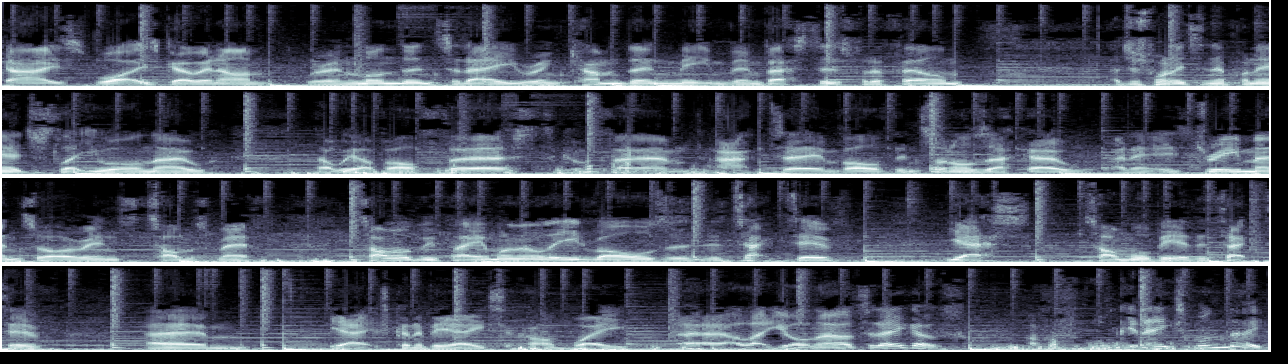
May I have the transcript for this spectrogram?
Guys, what is going on? We're in London today, we're in Camden meeting the investors for the film. I just wanted to nip on here, just let you all know that we have our first confirmed actor involved in Tunnels Echo and it is Dream Mentorings, Tom Smyth. Tom will be playing one of the lead roles as a detective. Yes, Tom will be a detective. Um, yeah, it's going to be ace. I can't wait. Uh, I'll let you all know how today goes. Have a fucking ace Monday.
